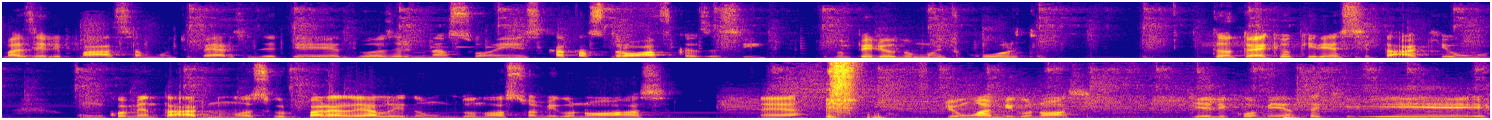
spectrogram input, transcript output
mas ele passa muito perto de ter duas eliminações catastróficas, assim, num período muito curto, tanto é que eu queria citar aqui um, um comentário no nosso grupo paralelo aí do, do nosso amigo nosso, né? De um amigo nosso, que ele comenta que,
